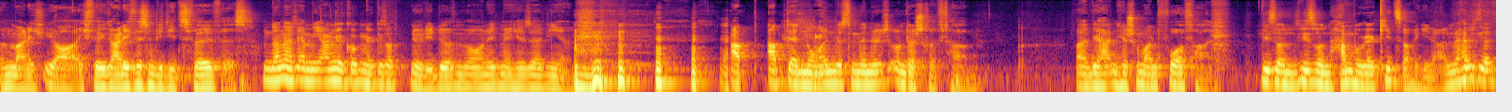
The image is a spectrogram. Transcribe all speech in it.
und meine ich, ja, ich will gar nicht wissen, wie die zwölf ist. Und dann hat er mich angeguckt und hat gesagt, nö, die dürfen wir auch nicht mehr hier servieren. ab, ab der neun müssen wir eine Unterschrift haben. Weil wir hatten hier schon mal einen Vorfall. Wie so ein, wie so ein Hamburger Kiez-Original. Und dann habe ich gesagt,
